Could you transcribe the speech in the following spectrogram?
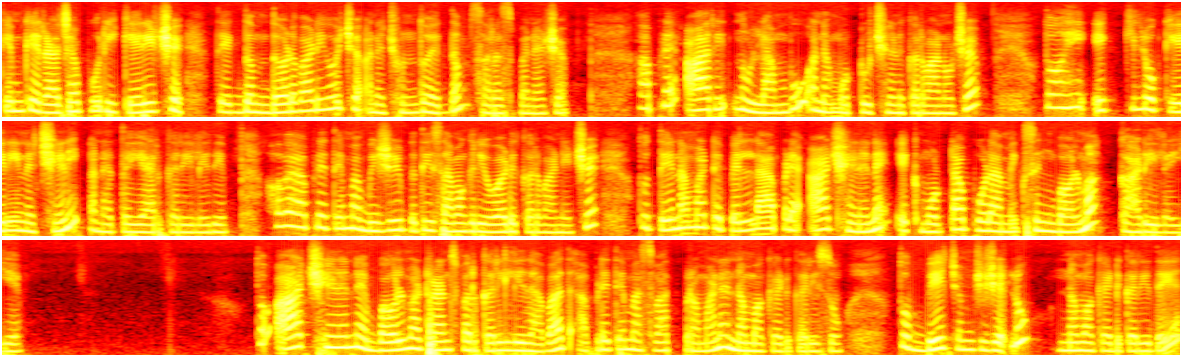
કેમ કે રાજાપુરી કેરી છે તે એકદમ દળવાળી હોય છે અને છુંદો એકદમ સરસ બને છે. આપણે આ રીતનું લાંબુ અને મોટું છીણ કરવાનું છે. તો અહીં એક કિલો કેરીને છીણી અને તૈયાર કરી લીધી. હવે આપણે તેમાં બીજી બધી સામગ્રીઓ એડ કરવાની છે. તો તેના માટે પહેલાં આપણે આ છીણને એક મોટા પોળા મિક્સિંગ બાઉલમાં કાઢી લઈએ. તો આ છીણને બાઉલમાં ટ્રાન્સફર કરી લીધા બાદ આપણે તેમાં સ્વાદ પ્રમાણે નમક એડ કરીશું. તો બે ચમચી જેટલું નમક એડ કરી દઈએ.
